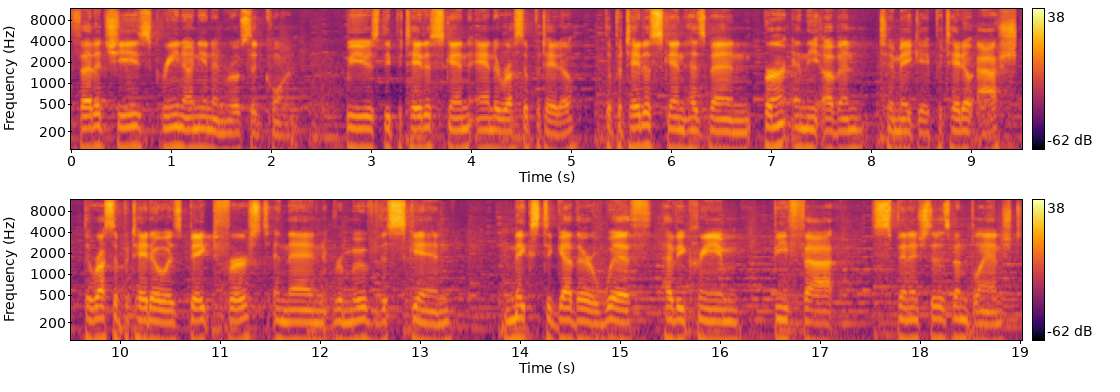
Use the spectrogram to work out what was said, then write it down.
feta cheese, green onion, and roasted corn. Mm-hmm. We use the potato skin and a russet potato. The potato skin has been burnt in the oven to make a potato ash. The russet potato is baked first and then removed the skin mixed together with heavy cream, beef fat, spinach that has been blanched,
